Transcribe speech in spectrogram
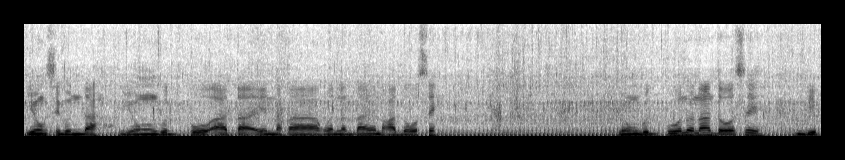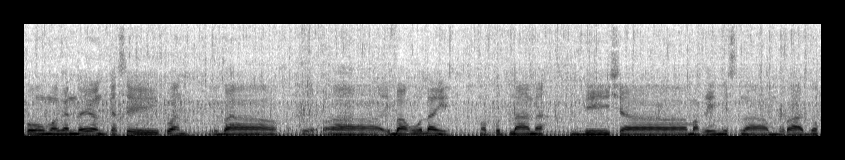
Yung segunda yung good po ata eh naka lang tayo naka 12 yung good po no na 12 hindi pa maganda yon kasi kwan iba uh, iba kulay. Maputla na. Hindi siya makinis na murado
